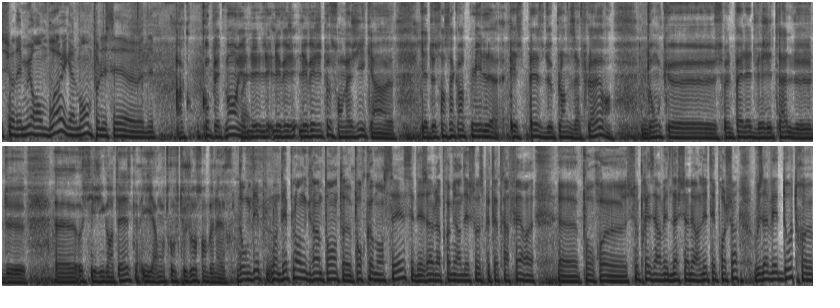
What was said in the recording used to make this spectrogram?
Sur des murs en bois également, on peut laisser euh, des... Ah, complètement. Les, végétaux sont magiques. Hein. Il y a 250 000 espèces de plantes à fleurs. Donc, euh, sur une palette végétale de, aussi gigantesque, on trouve toujours son bonheur. Donc, des, des plantes grimpantes pour commencer, c'est déjà la première des choses peut-être à faire pour se préserver de la chaleur l'été prochain. Vous avez d'autres euh,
